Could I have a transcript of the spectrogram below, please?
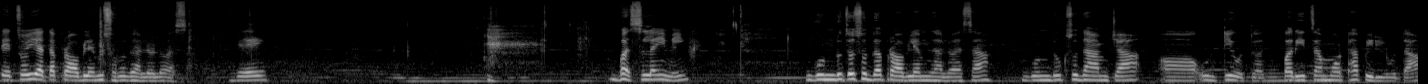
त्याचोही आता प्रॉब्लेम सुरू झालेलो असा. म्हणजे बसलंय मी. गुंडूचं सुद्धा प्रॉब्लेम झालो असा. गुंडूक सुद्धा आमच्या उलटी होतं. परीचा मोठा पिल्लू होता.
